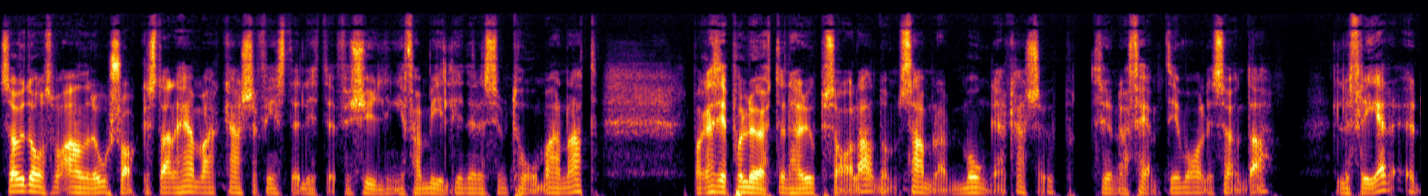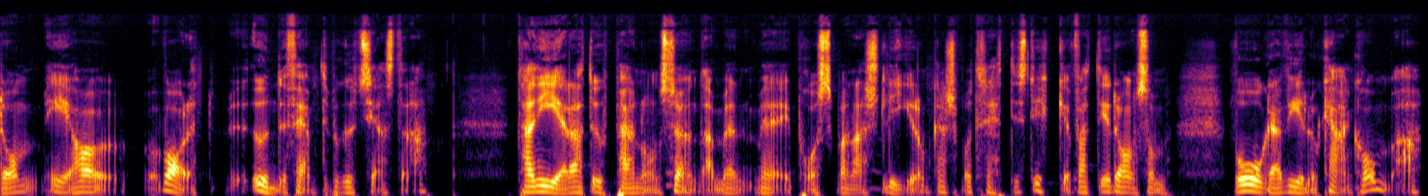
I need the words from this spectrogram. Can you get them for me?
Så har vi de som har andra orsaker stannar hemma, kanske finns det lite förkylning i familjen eller symptom och annat. Man kan se på Löten här i Uppsala, de samlar många, kanske upp 350 en vanlig söndag eller fler. De är, har varit under 50 på gudstjänsterna. Tangerat upp här någon söndag men med påsk, annars ligger de kanske på 30 stycken för att det är de som vågar, vill och kan komma.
